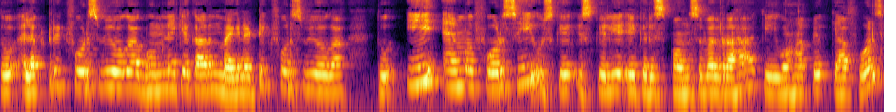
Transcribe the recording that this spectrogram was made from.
तो इलेक्ट्रिक फोर्स भी होगा घूमने के कारण मैग्नेटिक फोर्स भी होगा। तो ई एम फोर्स ही उसके, इसके लिए एक रिस्पॉन्सिबल रहा कि वहाँ पे क्या फोर्स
